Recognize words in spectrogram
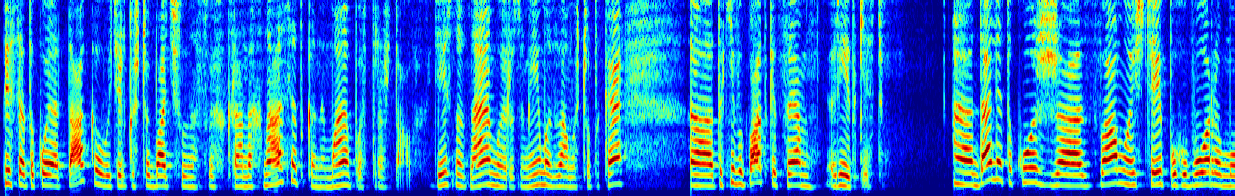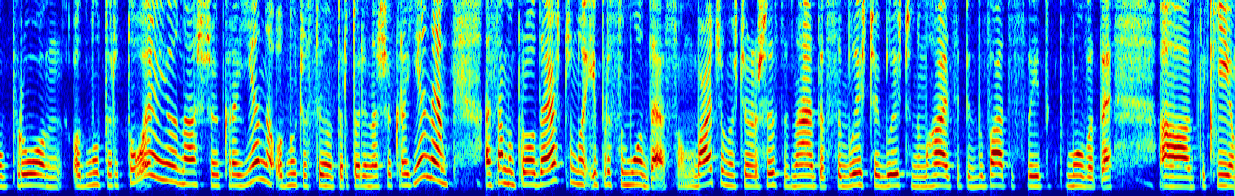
після такої атаки ви тільки що бачили на своїх екранах наслідки, немає постраждалих. Дійсно знаємо і розуміємо з вами, що таке е, такі випадки це рідкість. Е, Далі також е, з вами ще й поговоримо про одну територію нашої країни, одну частину території нашої країни, а саме про Одещину і про саму Одесу. Бачимо, що рашисти, знаєте, все ближче і ближче намагаються підбивати свої, так мовити, такі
